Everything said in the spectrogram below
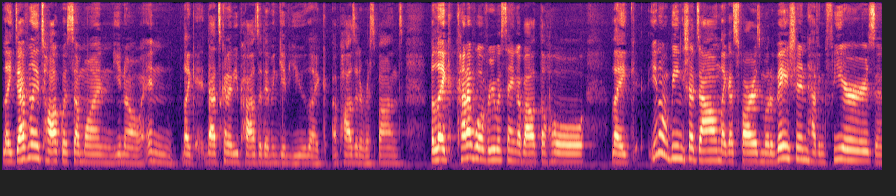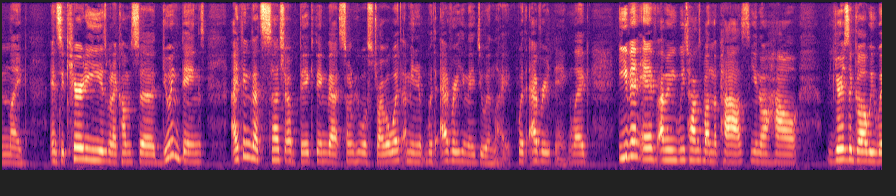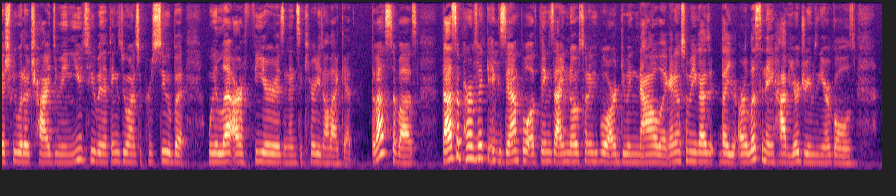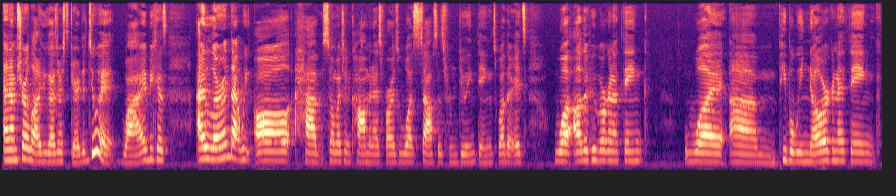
like definitely talk with someone, you know, and like that's going to be positive and give you like a positive response. But like kind of what Ree was saying about the whole like, you know, being shut down like as far as motivation, having fears and like insecurities when it comes to doing things i think that's such a big thing that so many people struggle with. I mean with everything they do in life with everything. Like even if i mean we talked about in the past you know how years ago we wish we would have tried doing youtube and the things we wanted to pursue but we let our fears and insecurities and all that get the best of us. That's a perfect mm-hmm. example of things that i know so many people are doing now. Like i know some of you guys that are listening have your dreams and your goals and i'm sure a lot of you guys are scared to do it. Why? Because I learned that we all have so much in common as far as what stops us from doing things, whether it's what other people are gonna think, what um, people we know are gonna think,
